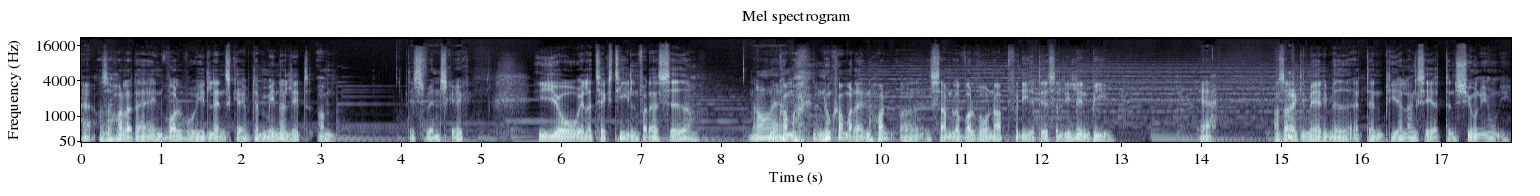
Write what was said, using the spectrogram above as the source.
Ja. Og så holder der en Volvo i et landskab, der minder lidt om, Det svenske, ikke? jo, eller tekstilen fra deres sæder. Nå, Nu ja. kommer, nu kommer der en hånd og samler Volvoen op, fordi at det er så lille en bil. Ja, Og så reklamerer de med, at den bliver lanceret den 7. juni.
